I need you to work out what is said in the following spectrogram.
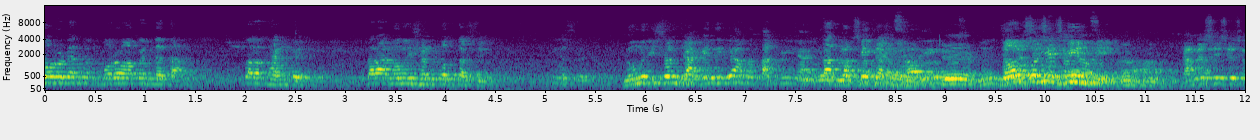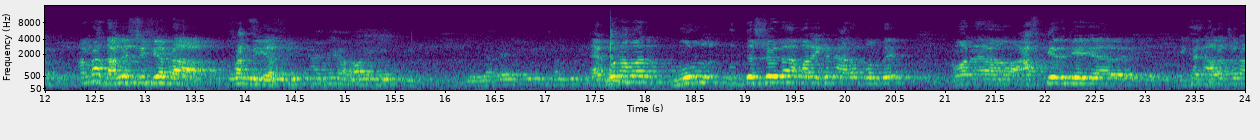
বড় নেতা বড় মাপের নেতা তারা থাকবে। তারা নমিনেশন প্রত্যাশী। ঠিক আছে? নমিনেশন যাকে দিবে আমরা তাকে তার পক্ষেই কাজ দল করছে বিএনপি। আমরা দানের শেষে আমরা সাথেই আছি। এখন আমার মূল উদ্দেশ্য হলো আমার এখানে আরও বলবে আমার আজকের যে এখানে আলোচনা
